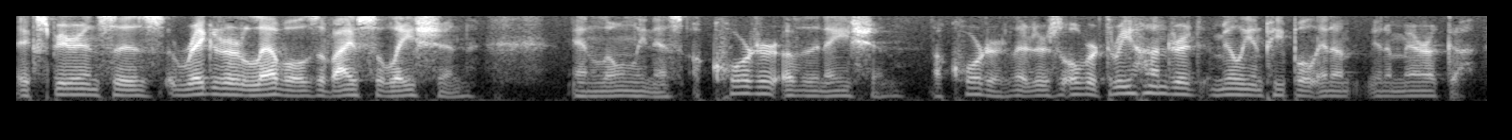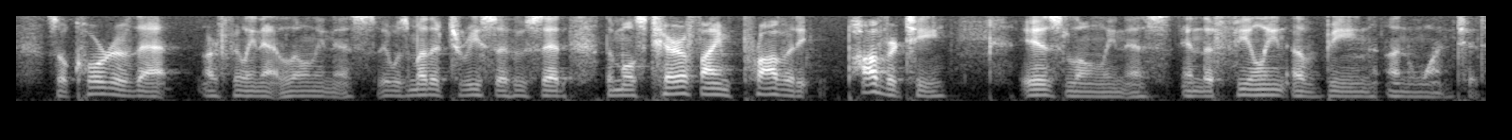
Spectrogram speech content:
experiences regular levels of isolation and loneliness. A quarter of the nation. A quarter. There's over 300 million people in, in America. So a quarter of that are feeling that loneliness. It was Mother Teresa who said, The most terrifying poverty, poverty is loneliness and the feeling of being unwanted.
